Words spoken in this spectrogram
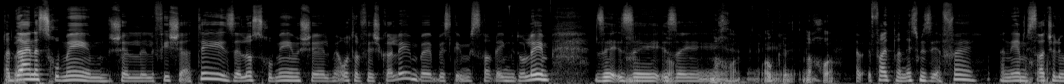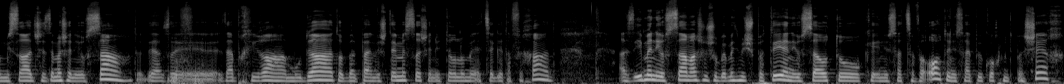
אתה יודע. עדיין הסכומים של לפי שעתי, זה לא סכומים של מאות אלפי שקלים בהסכמים מסחריים גדולים. זה, זה, לא, זה... נכון, אוקיי, נכון. אפשר להתפרנס מזה יפה. אני, המשרד נכון. שלי הוא משרד שזה מה שאני עושה. אתה יודע, זה הבחירה המודעת, עוד ב-2012, שאני יותר לא מייצגת אף אחד. אז אם אני עושה משהו שהוא באמת משפטי, אני עושה אותו, כי אני עושה צוואות, אני עושה פיקוח מתמשך,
